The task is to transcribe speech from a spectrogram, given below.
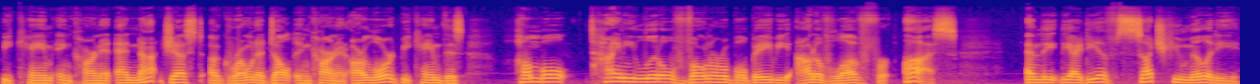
became incarnate and not just a grown adult incarnate. Our Lord became this humble, tiny little vulnerable baby out of love for us. And the, the idea of such humility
